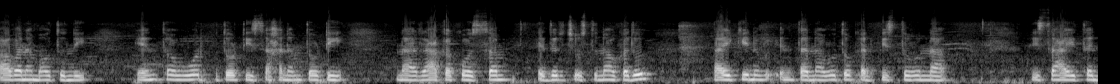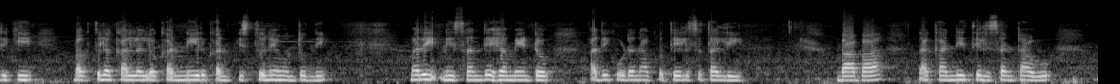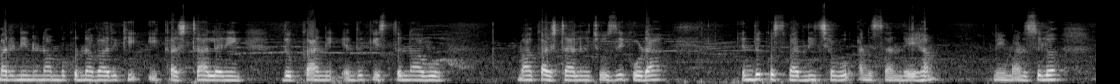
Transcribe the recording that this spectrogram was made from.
పావనమవుతుంది. ఎంతో ఓర్పుతోటి సహనంతో నా రాక కోసం ఎదురు చూస్తున్నావు కదూ. పైకి నువ్వు ఎంత నవ్వుతో కనిపిస్తూ ఉన్నా ఈ సాయి తండ్రికి భక్తుల కళ్ళలో కన్నీరు కనిపిస్తూనే ఉంటుంది. మరి నీ సందేహం ఏంటో అది కూడా నాకు తెలుసు తల్లి. బాబా నాకు అన్నీ తెలుసు అంటావు మరి నిన్ను నమ్ముకున్న వారికి ఈ కష్టాలని దుఃఖాన్ని ఎందుకు ఇస్తున్నావు? మా కష్టాలను చూసి కూడా ఎందుకు స్పందించవు అని సందేహం నీ మనసులో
